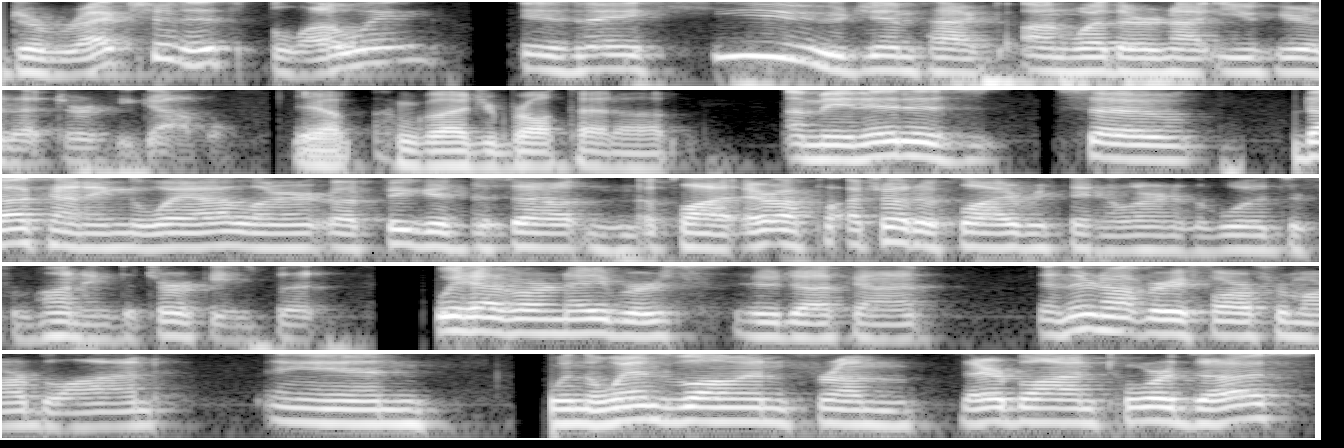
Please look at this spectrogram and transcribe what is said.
direction it's blowing is a huge impact on whether or not you hear that turkey gobble. Yep. I'm glad you brought that up. I mean, it is so duck hunting. The way I learned, I figured this out and apply. I try to apply everything I learn in the woods or from hunting to turkeys. But we have our neighbors who duck hunt, and they're not very far from our blind. And when the wind's blowing from their blind towards us,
